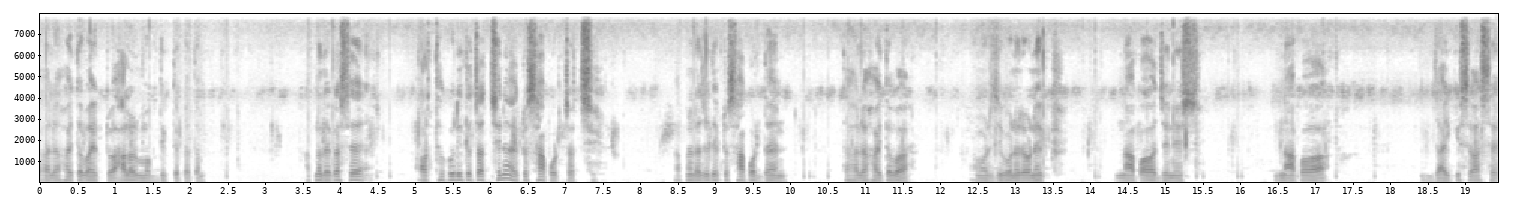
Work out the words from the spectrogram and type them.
তাহলে হয়তো বা একটু আলোর মুখ দেখতে পেতাম। আপনাদের কাছে অর্থ করি তো চাচ্ছি না, একটু সাপোর্ট চাচ্ছি। আপনারা যদি একটু সাপোর্ট দেন, তাহলে হয়তো বা আমার জীবনের অনেক না পাওয়া জিনিস, না পাওয়া যাই কিছু আছে,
